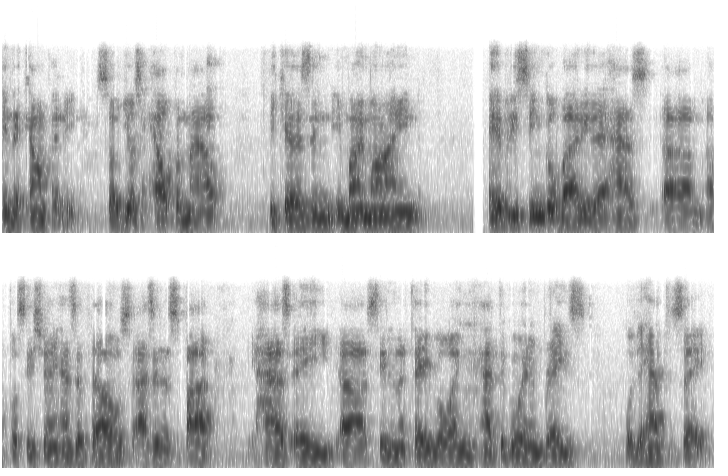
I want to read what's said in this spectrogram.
in the company. So just help them out because in, in my mind, every single body that has um, a position has a fellows as in a spot has a uh, seat in a table and have to go and embrace what they have to say.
